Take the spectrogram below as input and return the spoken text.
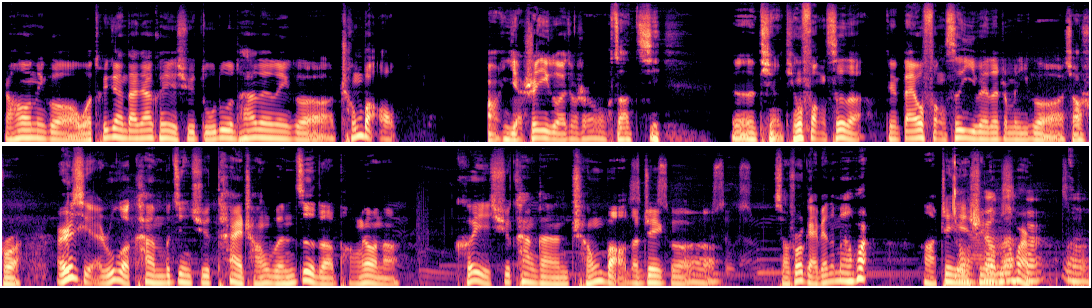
然后那个我推荐大家可以去读读他的那个《城堡》啊，也是一个就是我操，极呃挺挺讽刺的，挺带有讽刺意味的这么一个小说，而且如果看不进去太长文字的朋友呢。可以去看看城堡的这个小说改编的漫画啊，这也是有漫画，画，嗯，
